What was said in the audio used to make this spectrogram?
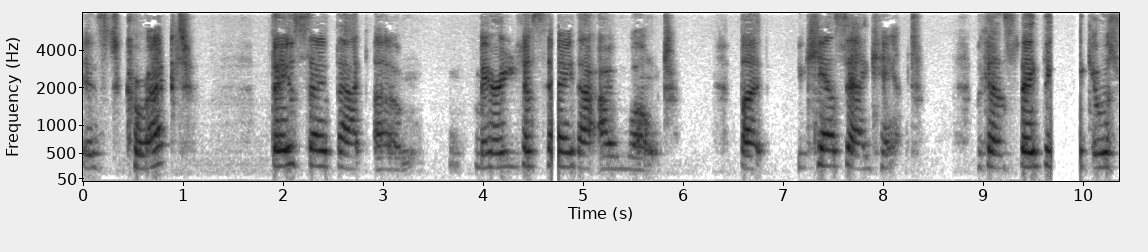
it's correct. They said that um, Mary, can say that I won't, but you can't say I can't because they think it was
